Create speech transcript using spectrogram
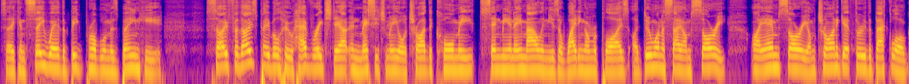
So you can see where the big problem has been here. So, for those people who have reached out and messaged me or tried to call me, send me an email, and you're waiting on replies, I do want to say I'm sorry. I am sorry. I'm trying to get through the backlog.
